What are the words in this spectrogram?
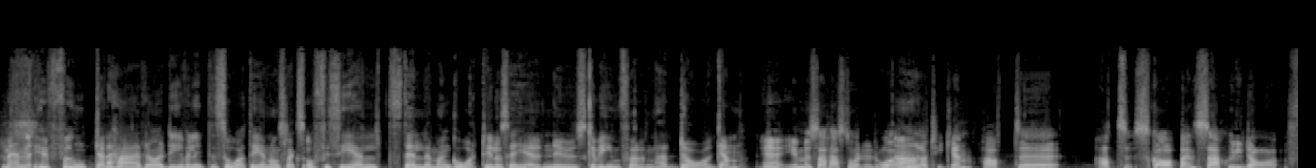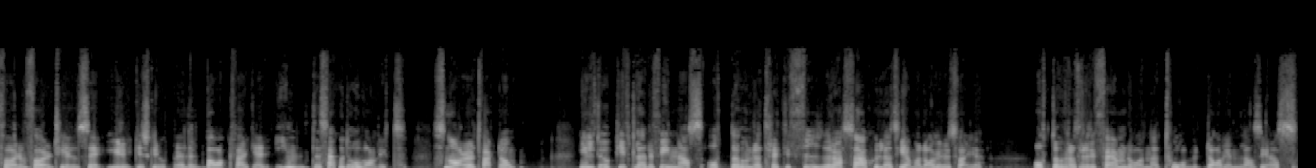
Men hur funkar det här då? Det är väl inte så att det är någon slags officiellt ställe man går till och säger nu ska vi införa den här dagen? Eh, ja, men så här står det då Ja. i artikeln att eh, att skapa en särskild dag för en företeelse, yrkesgrupp eller ett bakverk är inte särskilt ovanligt. Snarare tvärtom. Enligt uppgift lär det finnas 834 särskilda temadagar i Sverige. 835 då när Taube-dagen lanseras.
